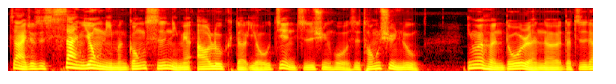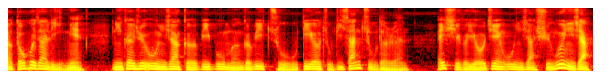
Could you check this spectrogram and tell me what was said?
再来就是善用你们公司里面 Outlook 的邮件资讯或者是通讯录，因为很多人呢的资料都会在里面，你可以去问一下隔壁部门、隔壁组、第二组、第三组的人，诶，写个邮件问一下、询问一下，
